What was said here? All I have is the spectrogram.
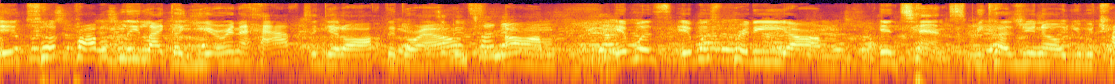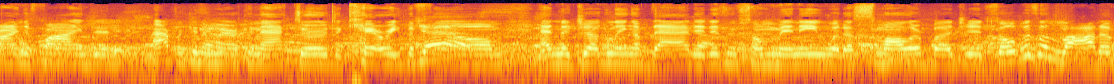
it took probably like a year and a half to get off the ground. Um, it was it was pretty um, intense because you know you were trying to find an African American actor to carry the Yes. film and the juggling of that. It isn't so many with a smaller budget, so it was a lot of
